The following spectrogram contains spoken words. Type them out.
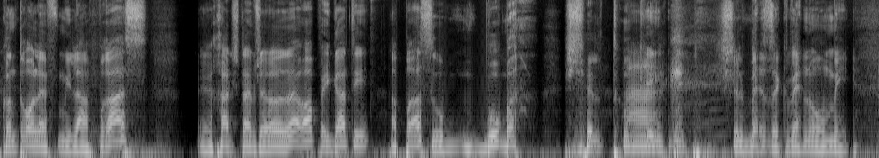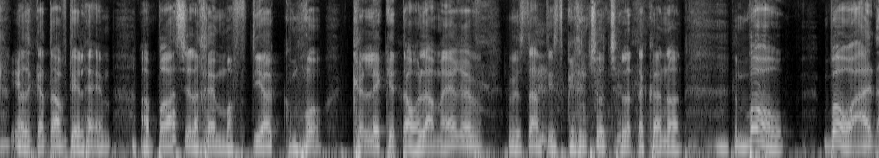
קונטרול F מילה פרס, 1, 2, 3, זה, הופ, הגעתי, הפרס הוא בובה של אה, תוכי, של בזק בינלאומי. אז כתבתי להם, הפרס שלכם מפתיע כמו קלקת העולם הערב, ושמתי סקרינשוט של התקנון. בואו, בואו, עד-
